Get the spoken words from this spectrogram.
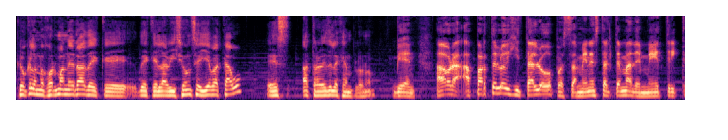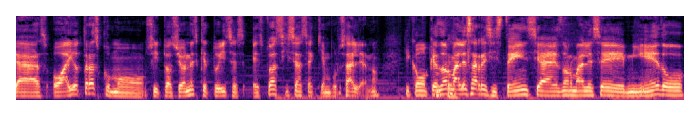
Creo que la mejor manera de que, de que la visión se lleve a cabo es a través del ejemplo, ¿no? Bien, ahora, aparte de lo digital, luego pues también está el tema de métricas o hay otras como situaciones que tú dices, esto así se hace aquí en Bursalia, ¿no? Y como que es normal esa resistencia, es normal ese miedo,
